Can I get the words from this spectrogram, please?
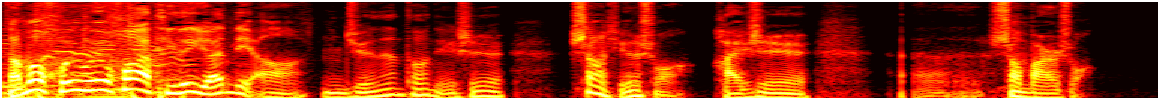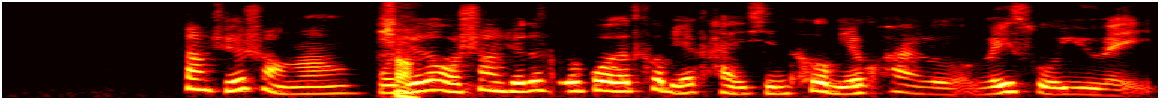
咱们回归话题的原点啊，你觉得到底是上学爽还是呃上班爽？上学爽啊！我觉得我上学的时候过得特别开心，特别快乐，为所欲为。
